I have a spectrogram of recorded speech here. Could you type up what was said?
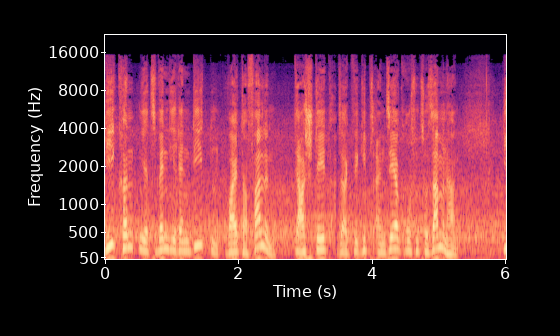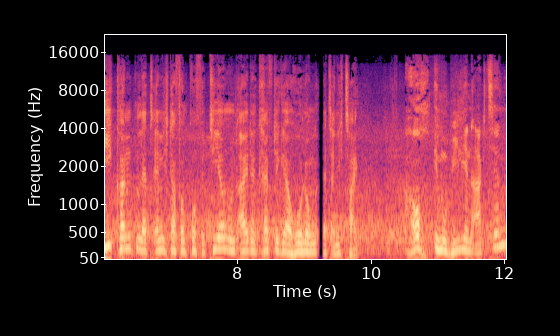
die könnten jetzt, wenn die Renditen weiter fallen, da steht, da gibt es einen sehr großen Zusammenhang, die könnten letztendlich davon profitieren und eine kräftige Erholung letztendlich zeigen. Auch Immobilienaktien?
